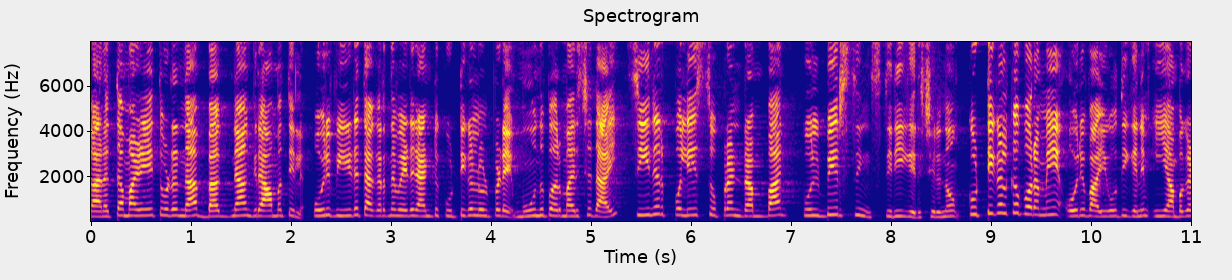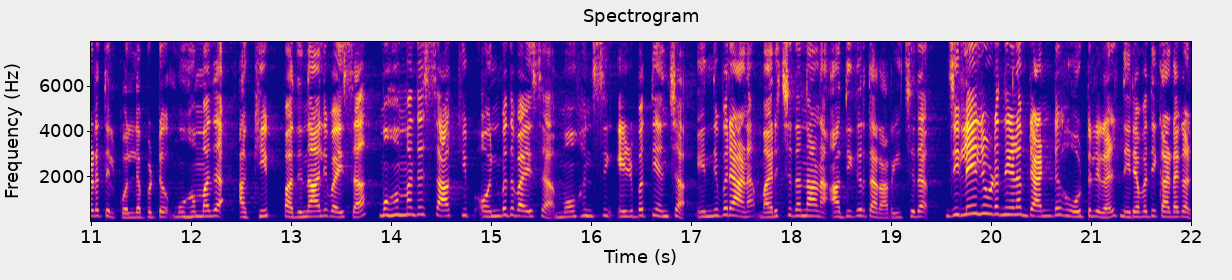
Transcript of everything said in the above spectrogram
കനത്ത മഴയെ തുടർന്ന് ബഗ്ന ഗ്രാമത്തിൽ ഒരു വീട് തകർന്നു വീണ് രണ്ട് കുട്ടികൾ ഉൾപ്പെടെ മൂന്ന് പേർ മരിച്ചതായി senior police superintendent Ramban Kulbir Singh സ്ഥിരീകരിച്ചിരുന്നു. കുട്ടികൾക്ക് പുറമെ ഒരു വയോധികനും ഈ അപകടത്തിൽ കൊല്ലപ്പെട്ടു. മുഹമ്മദ് അഖീബ് പതിനാല് വയസ്സ് മുഹമ്മദ് സാക്കിബ് ഒൻപത് വയസ്സ് മോഹൻ സിംഗ് എഴുപത്തിയഞ്ച് എന്നിവരാണ് മരിച്ചതെന്നാണ് അധികൃതർ അറിയിച്ചത്. ജില്ലയിലുടനീളം രണ്ട് ഹോട്ടലുകൾ നിരവധി കടകൾ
